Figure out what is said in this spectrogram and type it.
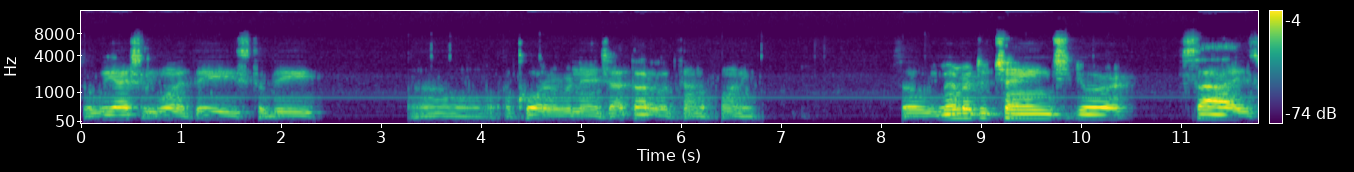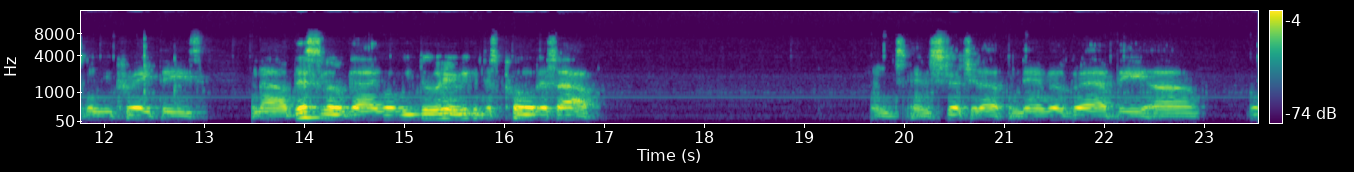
So we actually wanted these to be uh, a quarter of an inch. I thought it looked kind of funny. So remember to change your size when you create these. Now this little guy, what we do here, we can just pull this out and, and stretch it up and then we'll grab the uh,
